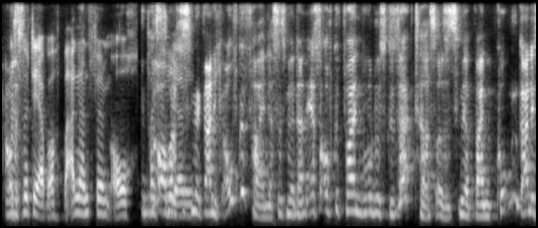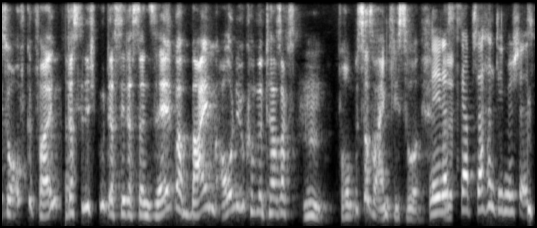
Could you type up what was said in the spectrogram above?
Aber das, das wird ja aber auch bei anderen Filmen auch passieren. Aber das ist mir gar nicht aufgefallen. Das ist mir dann erst aufgefallen, wo du es gesagt hast. Also es ist mir beim Gucken gar nicht so aufgefallen. Das finde ich gut, dass du das dann selber beim Audiokommentar sagst, hm, warum ist das eigentlich so? Nee, das also, gab Sachen, die mich, es,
